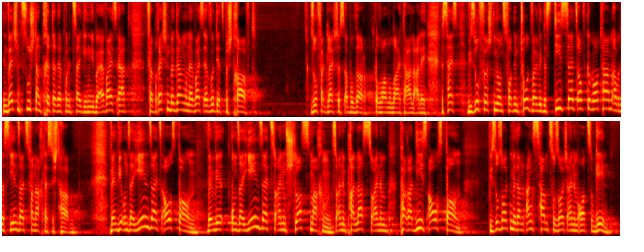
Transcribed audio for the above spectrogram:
In welchem Zustand tritt er der Polizei gegenüber? Er weiß, er hat Verbrechen begangen und er weiß, er wird jetzt bestraft. So vergleicht es Abu Dhar, Das heißt, wieso fürchten wir uns vor dem Tod? Weil wir das Diesseits aufgebaut haben, aber das Jenseits vernachlässigt haben. Wenn wir unser Jenseits ausbauen, wenn wir unser Jenseits zu einem Schloss machen, zu einem Palast, zu einem Paradies ausbauen, wieso sollten wir dann Angst haben, zu solch einem Ort zu gehen?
